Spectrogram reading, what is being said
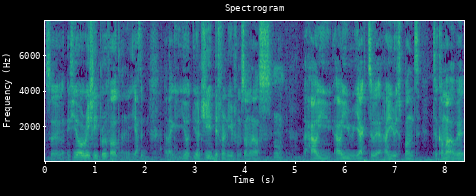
So if you're racially profiled and you have to, and like you're you're treated differently from someone else, Mm. how you how you react to it and how you respond to come out of it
